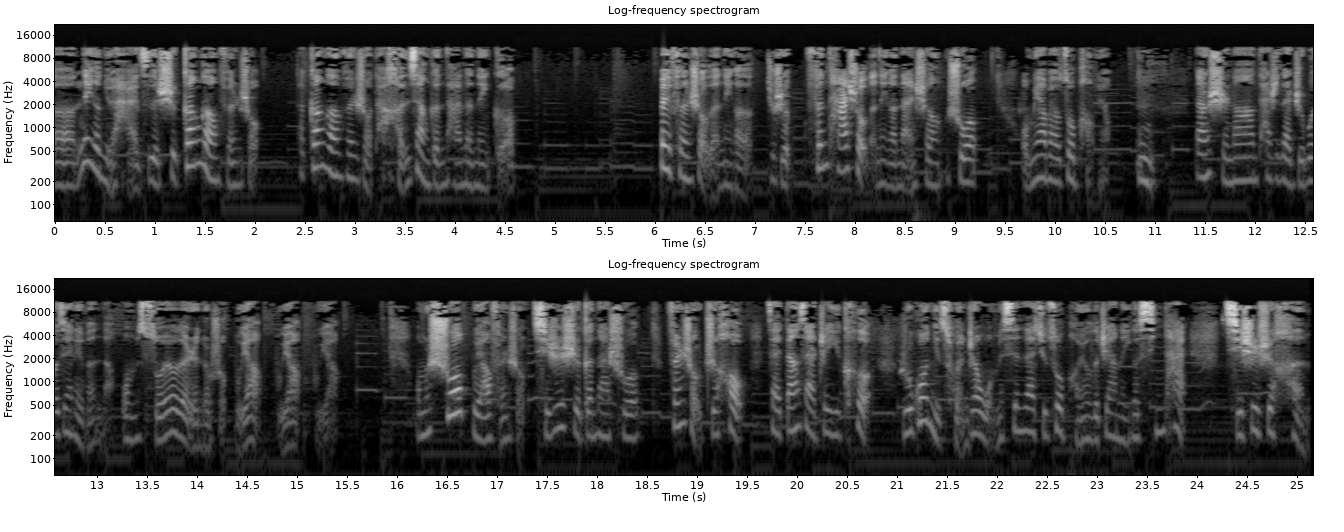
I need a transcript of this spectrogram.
呃，那个女孩子是刚刚分手，她刚刚分手，她很想跟她的那个。被分手的那个就是分他手的那个男生说：“我们要不要做朋友？”嗯，当时呢，他是在直播间里问的，我们所有的人都说不要，不要，不要。我们说不要分手，其实是跟他说，分手之后，在当下这一刻，如果你存着我们现在去做朋友的这样的一个心态，其实是很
